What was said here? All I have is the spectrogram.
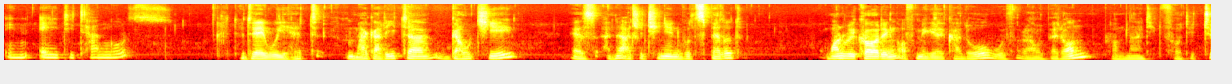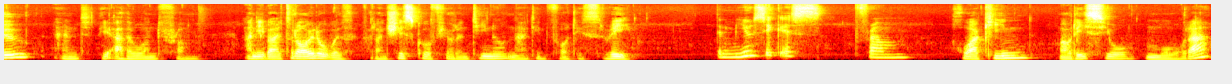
in 80 Tangos. Today we had Margarita Gautier, as an Argentinian would spell it. One recording of Miguel Caló with Raúl Berón from 1942, and the other one from Aníbal Troilo with Francisco Fiorentino 1943. The music is from Joaquin Mauricio Mora.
